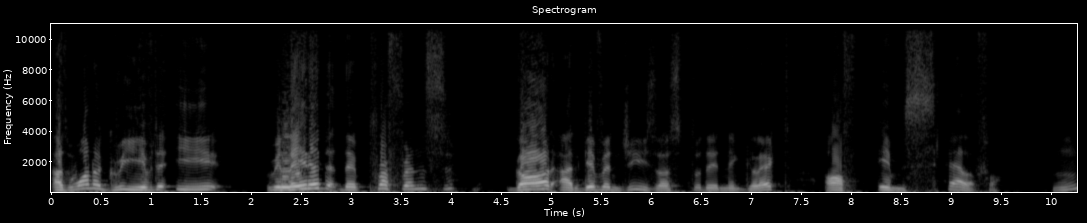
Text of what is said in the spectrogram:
as one aggrieved, he related the preference God had given Jesus to the neglect of himself. Hmm?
